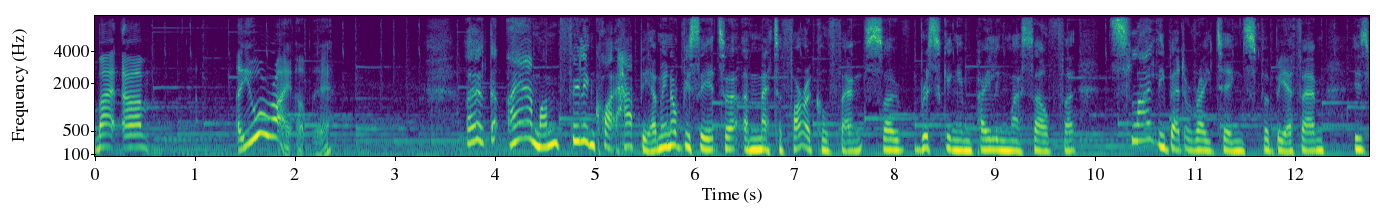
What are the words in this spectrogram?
Matt, um, are you all right up there? I am. I'm feeling quite happy. I mean, obviously, it's a, a metaphorical fence, so risking impaling myself for slightly better ratings for BFM is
